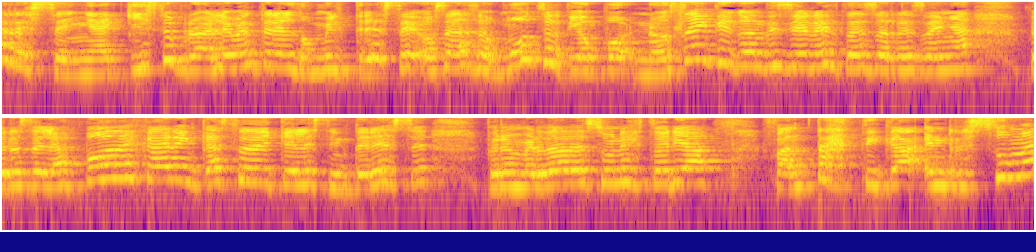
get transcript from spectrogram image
una reseña que hice probablemente en el 2013, o sea, hace mucho tiempo, no sé en qué condiciones está esa reseña, pero se las puedo dejar en caso de que les interese, pero en verdad es una historia fantástica. En resumen,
